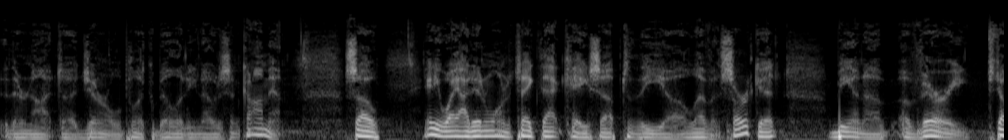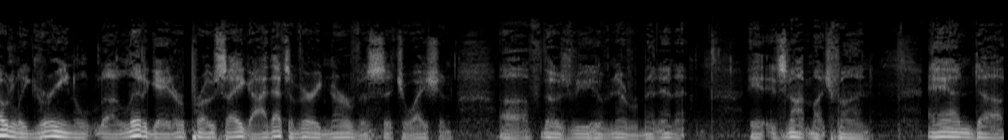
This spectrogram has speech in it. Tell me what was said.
they're not uh, general applicability notice and comment. So anyway, I didn't want to take that case up to the uh, Eleventh Circuit, being a, a very totally green uh, litigator, pro se guy. That's a very nervous situation. Uh, for those of you who've never been in it, it it's not much fun. And uh,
